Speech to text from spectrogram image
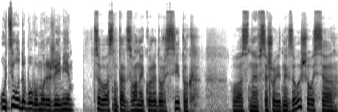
у цілодобовому режимі. Це власне так званий коридор сіток. Власне, все, що від них залишилося.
